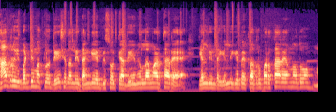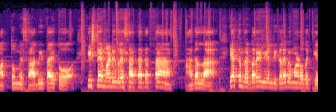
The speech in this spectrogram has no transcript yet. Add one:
ಆದರೂ ಈ ಬಡ್ಡಿ ಮಕ್ಕಳು ದೇಶದಲ್ಲಿ ದಂಗೆ ಎಬ್ಬಿಸೋಕೆ ಅದೇನೆಲ್ಲ ಮಾಡ್ತಾರೆ? ಎಲ್ಲಿಂದ ಎಲ್ಲಿಗೆ ಬೇಕಾದರೂ ಬರ್ತಾರೆ ಅನ್ನೋದು ಮತ್ತೊಮ್ಮೆ ಸಾಬೀತಾಯಿತು. ಇಷ್ಟೇ ಮಾಡಿದರೆ ಸಾಕಾಗತ್ತಾ? ಆಗಲ್ಲ. ಯಾಕಂದರೆ ಬರೇಲಿಯಲ್ಲಿ ಗಲಭೆ ಮಾಡೋದಕ್ಕೆ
